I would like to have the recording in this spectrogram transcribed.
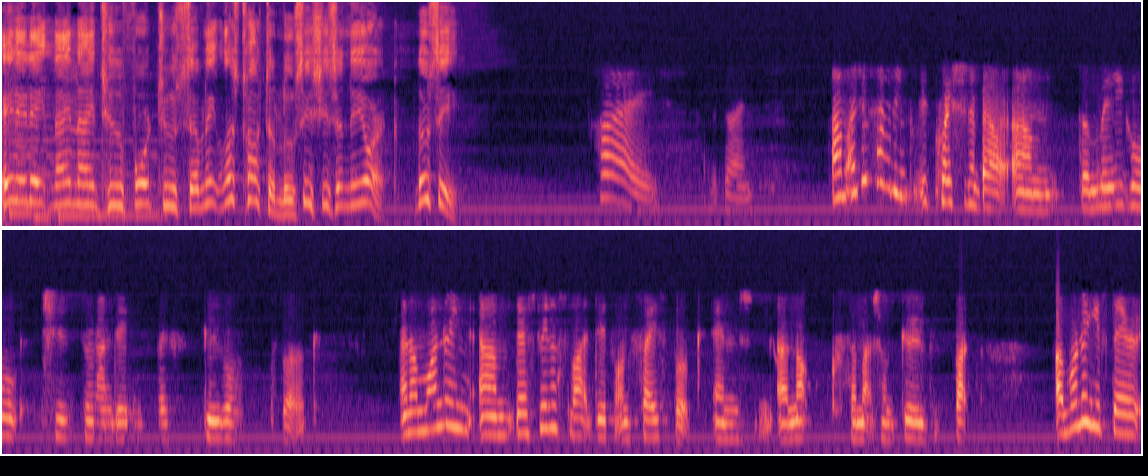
888 992 4278. Let's talk to Lucy. She's in New York. Lucy. Hi. How's it going? Um, I just have a question about um, the legal issues surrounding both Google and Facebook. And I'm wondering, um, there's been a slight dip on Facebook and uh, not so much on Google, but I'm wondering if there,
